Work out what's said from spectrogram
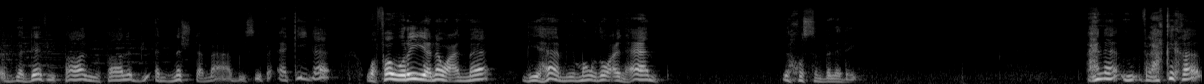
القذافي طال يطالب بأن نجتمع بصفة أكيدة وفورية نوعا ما لهام لموضوع هام يخص البلدين. إحنا في الحقيقة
